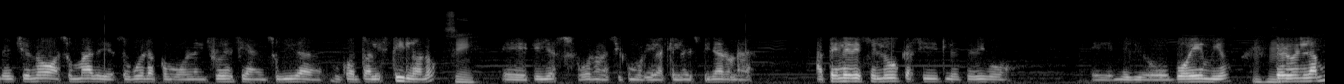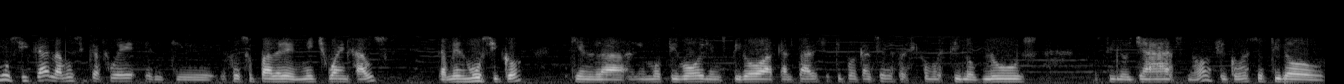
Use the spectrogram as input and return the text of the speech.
mencionó a su madre y a su abuela como la influencia en su vida en cuanto al estilo, ¿no? Sí. Eh, que ellas fueron así como la que la inspiraron a, a tener ese look así, les digo, eh, medio bohemio. Pero en la música, la música fue el que fue su padre, Mitch Winehouse, también músico, quien la motivó y la inspiró a cantar ese tipo de canciones así como estilo blues, estilo jazz, ¿no? Así como ese estilo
